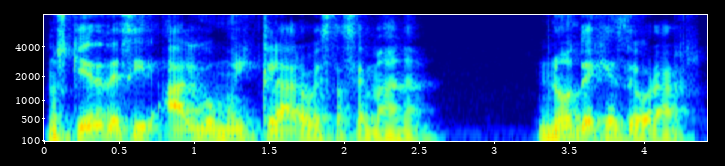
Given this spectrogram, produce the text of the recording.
nos quiere decir algo muy claro esta semana. No dejes de orar.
